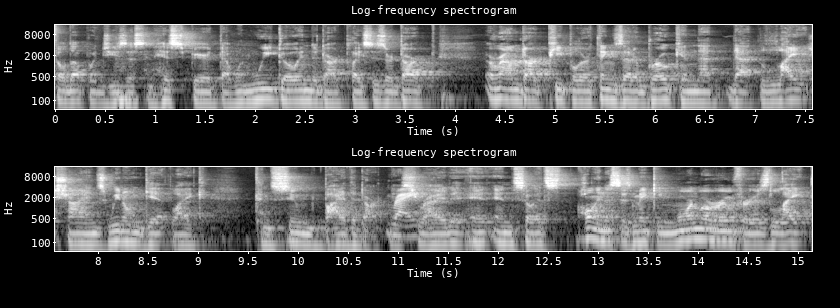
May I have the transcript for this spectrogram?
filled up with jesus and his spirit that when we go into dark places or dark around dark people or things that are broken that that light shines we don't get like consumed by the darkness, Right. right? And, and so it's holiness is making more and more room for His light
